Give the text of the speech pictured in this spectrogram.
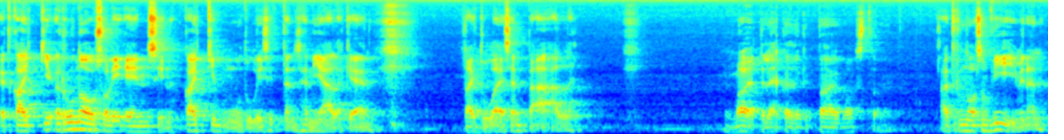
Että kaikki, runous oli ensin, kaikki muu tuli sitten sen jälkeen. Tai tulee sen päälle. Mä ajattelen ehkä jotenkin päinvastoin. Että runous on viimeinen.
